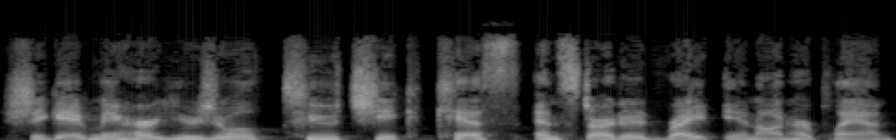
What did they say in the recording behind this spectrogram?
She gave me her usual two cheek kiss and started right in on her plan.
